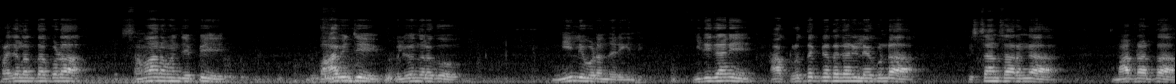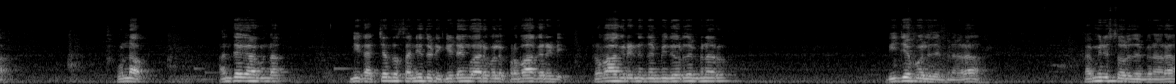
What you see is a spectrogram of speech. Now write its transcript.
ప్రజలంతా కూడా సమానం అని చెప్పి భావించి పులివెందులకు నీళ్ళు ఇవ్వడం జరిగింది. ఇది కానీ ఆ కృతజ్ఞత కానీ లేకుండా ఇష్టానుసారంగా మాట్లాడుతూ ఉన్నావు. అంతేకాకుండా నీకు అత్యంత సన్నిహితుడి గిడ్డంగారిపల్లి ప్రభాకర్ రెడ్డి. ప్రభాకర్ రెడ్డిని చంపింది ఎవరు చంపినారు? బీజేపీ వాళ్ళు చంపినారా? కమ్యూనిస్ట్ వాళ్ళు చంపినారా?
